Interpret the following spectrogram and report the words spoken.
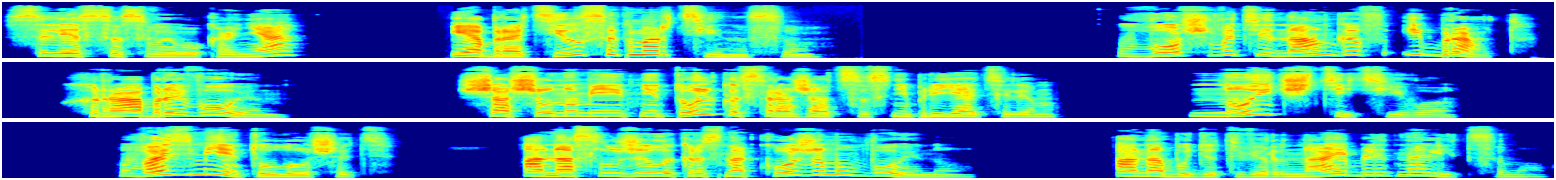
слез со своего коня и обратился к Мартинесу. Вож Ватинангов и брат, храбрый воин. Шашон умеет не только сражаться с неприятелем, но и чтить его. Возьми эту лошадь. Она служила краснокожему воину. Она будет верна и бледнолицему.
